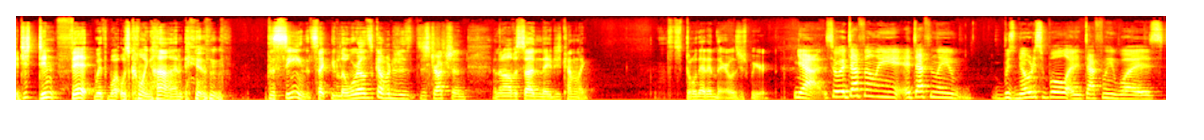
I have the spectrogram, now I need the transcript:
it just didn't fit with what was going on in the scene. It's like the world's coming to destruction and then all of a sudden they just kind of like throw that in there. It was just weird Yeah, so it definitely it definitely was noticeable and it definitely was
